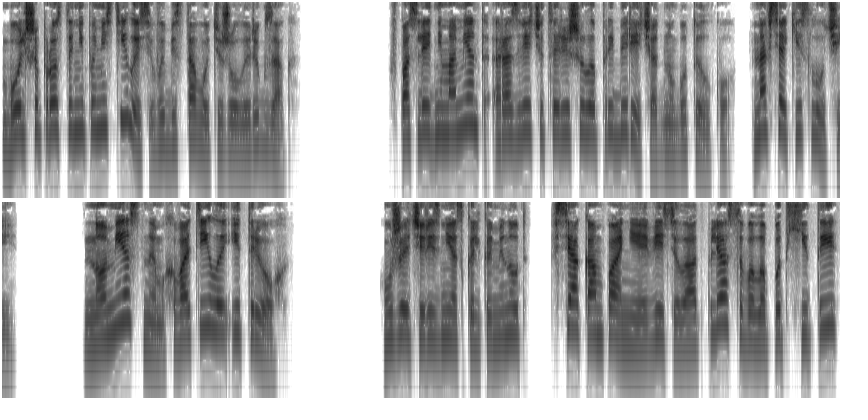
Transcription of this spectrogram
Больше просто не поместилось в и без того тяжелый рюкзак. В последний момент разведчица решила приберечь одну бутылку, на всякий случай. Но местным хватило и трех. Уже через несколько минут Вся компания весело отплясывала под хиты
